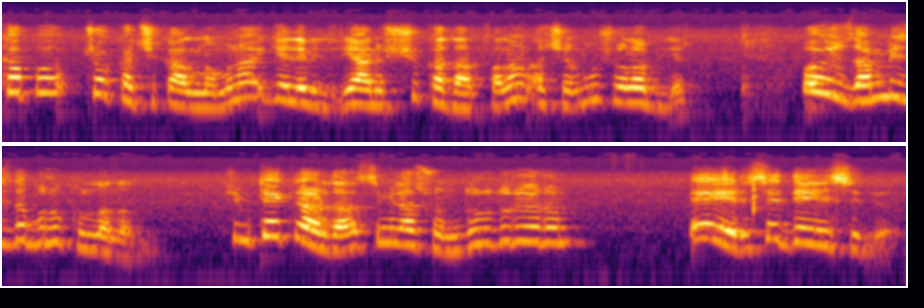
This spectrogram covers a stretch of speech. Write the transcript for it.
kapı çok açık anlamına gelebilir. Yani şu kadar falan açılmış olabilir. O yüzden biz de bunu kullanalım. Şimdi tekrardan simülasyonu durduruyorum. Eğer ise değilse diyorum.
